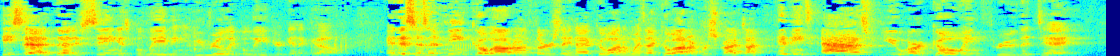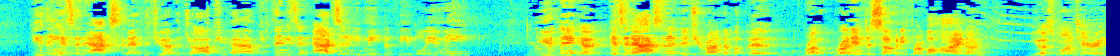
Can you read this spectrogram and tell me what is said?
He said that if seeing is believing and you really believe, you're going to go. And this doesn't mean go out on Thursday night, go out on Wednesday, go out on prescribed time. It means as you are going through the day. Do you think it's an accident that you have the jobs you have? Do you think it's an accident you meet the people you meet? Do you think it's an accident that you run, the, uh, run, run into somebody from behind on US 1, Terry?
